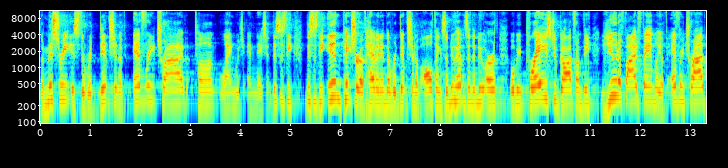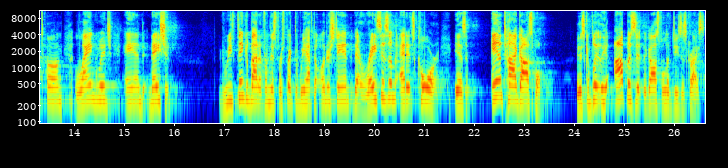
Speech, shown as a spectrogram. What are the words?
The mystery is the redemption of every tribe, tongue, language, and nation. This is the, this is the end picture of heaven and the redemption of all things. The new heavens and the new earth will be praised to God from the unified family of every tribe, tongue, language, and nation. When we think about it from this perspective, we have to understand that racism at its core is anti gospel. It is completely opposite the gospel of Jesus Christ.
